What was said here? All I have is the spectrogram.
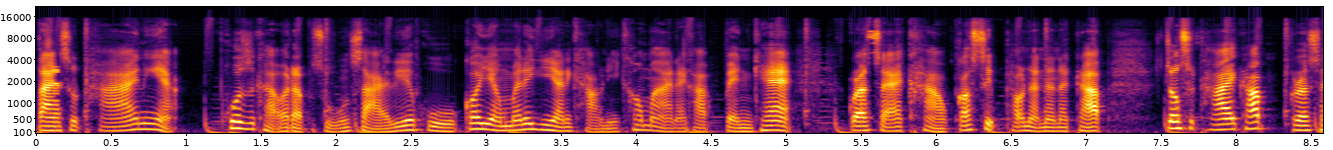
แต่สุดท้ายเนี่ยผู้สื่อข่าวระดับสูงสายเลียพูก็ยังไม่ได้ยืนยันข่าวนี้เข้ามานะครับ เป็นแค่กระแสข่าวก็สิบเท่านั้นนะครับ จนสุดท้ายครับกระแส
